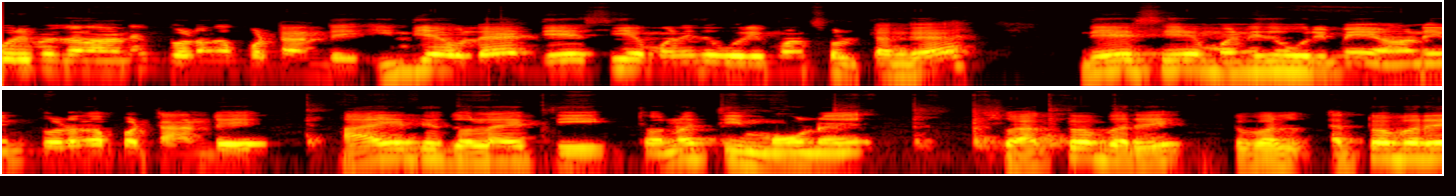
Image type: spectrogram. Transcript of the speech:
உரிமைகள் ஆணையம் தொடங்கப்பட்ட ஆண்டு. இந்தியாவில் தேசிய மனித உரிமைன்னு சொல்லிட்டாங்க. தேசிய மனித உரிமை ஆணையம் தொடங்கப்பட்ட ஆண்டு. ஆயிரத்தி தொள்ளாயிரத்தி தொண்ணூத்தி மூணு. So October twelve October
